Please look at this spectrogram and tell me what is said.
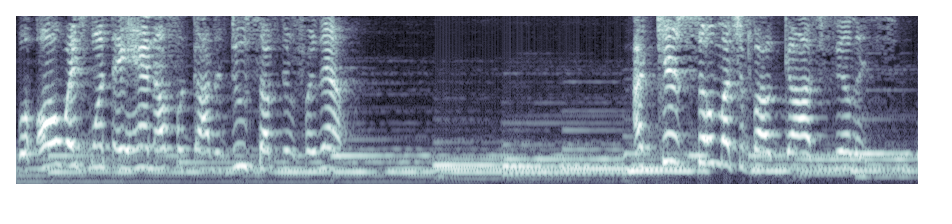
but always want their hand out for God to do something for them. I care so much about God's feelings.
